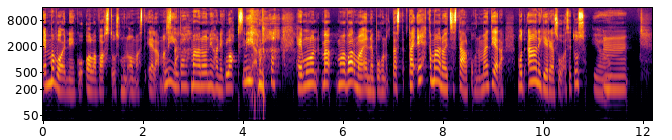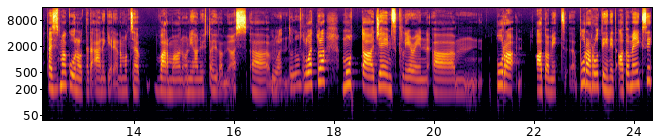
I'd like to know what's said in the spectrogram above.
en mä voi niinku olla vastuussa mun omasta elämästä. Niinpä. Mähän on ihan niinku lapsi Niinpä. vielä. Hei, mulla on, mä, mä oon varmaan ennen puhunut tästä, tai ehkä mä en ole itse asiassa täällä puhunut, mä en tiedä, mutta äänikirjasuositus. Joo. Mm, tai siis mä oon kuunnellut tätä äänikirjana, mutta se varmaan on ihan yhtä hyvä myös ähm, luettuna. luettuna. Mutta James Clearin ähm, pura-atomit, pura-rutiinit atomeiksi.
